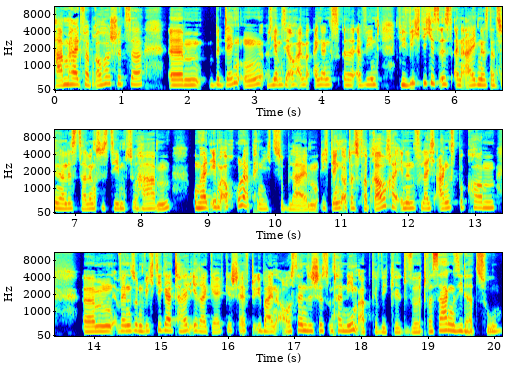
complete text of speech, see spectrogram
haben halt Verbraucherschützer ähm, Bedenken, Sie haben es ja auch eingangs äh, erwähnt, wie wichtig es ist, ein eigenes nationales Zahlungssystem zu haben, um halt eben auch unabhängig zu bleiben. Ich denke auch, dass VerbraucherInnen vielleicht Angst bekommen, ähm, wenn so ein wichtiger Teil ihrer Geldgeschäfte über ein ausländisches Unternehmen abgewickelt wird. Was sagen Sie dazu?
